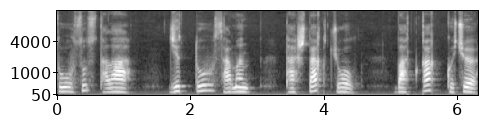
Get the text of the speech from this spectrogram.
суусуз талаа жыттуу самын таштак жол баткак көчө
